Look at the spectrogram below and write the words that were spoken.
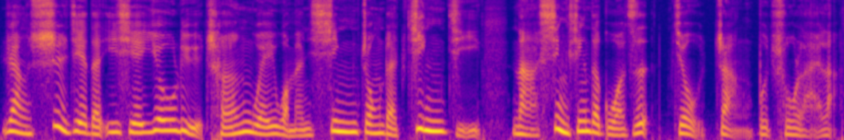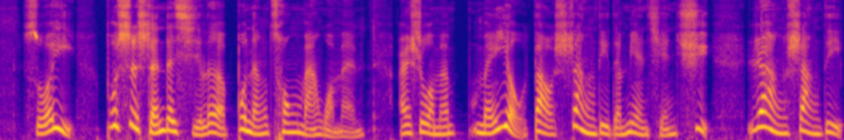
让世界的一些忧虑成为我们心中的荆棘，那信心的果子就长不出来了。所以，不是神的喜乐不能充满我们。而是我们没有到上帝的面前去，让上帝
